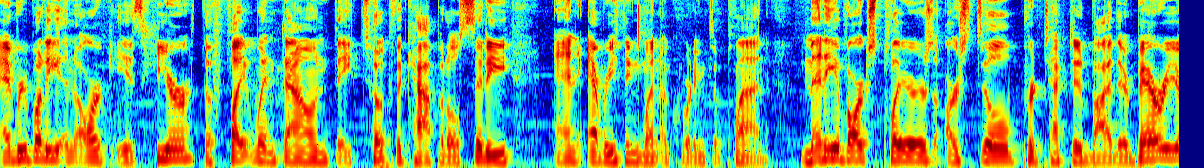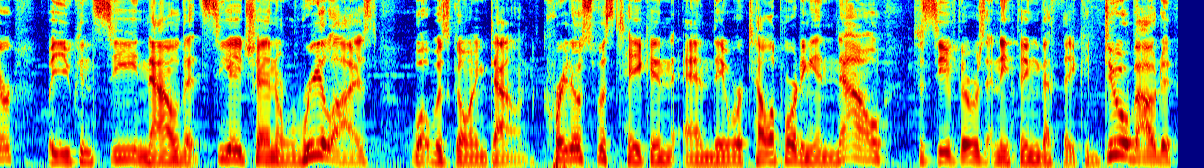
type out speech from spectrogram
Everybody in Ark is here. The fight went down. They took the capital city and everything went according to plan. Many of ARK's players are still protected by their barrier but you can see now that CHN realized what was going down. Kratos was taken and they were teleporting in now to see if there was anything that they could do about it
